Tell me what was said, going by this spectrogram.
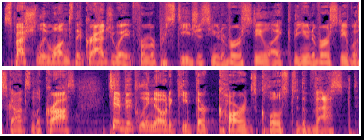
especially ones that graduate from a prestigious university like the University of Wisconsin La Crosse. Typically know to keep their cards close to the vest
